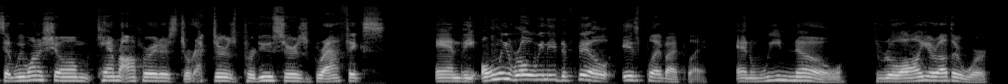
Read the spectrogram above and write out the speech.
said we want to show them camera operators, directors, producers, graphics, and the only role we need to fill is play by play. And we know through all your other work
